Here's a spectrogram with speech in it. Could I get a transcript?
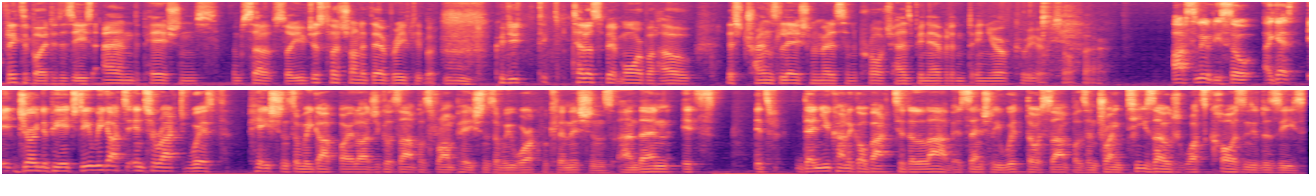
afflicted by the disease, and the patients themselves. So you've just touched on it there briefly, but mm. could you t- tell us a bit more about how this translational medicine approach has been evident in your career so far? Absolutely. So I guess it, during the PhD, we got to interact with patients and we got biological samples from patients and we work with clinicians and then it's it's then you kind of go back to the lab essentially with those samples and try and tease out what's causing the disease.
